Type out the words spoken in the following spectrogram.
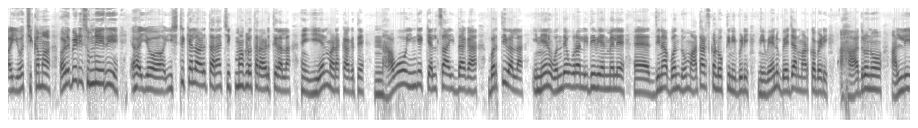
ಅಯ್ಯೋ ಚಿಕ್ಕಮ್ಮ, ಅಳಬೇಡಿ ಸುಮ್ಮನೆ ಇರಿ. ಅಯ್ಯೋ, ಇಷ್ಟಕ್ಕೆಲ್ಲ ಅಳ್ತಾರ, ಚಿಕ್ಕ ಮಗಳು ಥರ ಅಳ್ತಿರಲ್ಲ. ಏನು ಮಾಡೋಕ್ಕಾಗುತ್ತೆ? ನಾವು ಹಿಂಗೆ ಕೆಲಸ ಇದ್ದಾಗ ಬರ್ತೀವಲ್ಲ, ಇನ್ನೇನು ಒಂದೇ ಊರಲ್ಲಿ ಇದ್ದೀವಿ ಅಂದಮೇಲೆ ದಿನ ಬಂದು ಮಾತಾಡ್ಸ್ಕೊಂಡು ಹೋಗ್ತೀನಿ ಬಿಡಿ. ನೀವೇನು ಬೇಜಾರು ಮಾಡ್ಕೋಬೇಡಿ. ಆದ್ರೂ ಅಲ್ಲಿ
